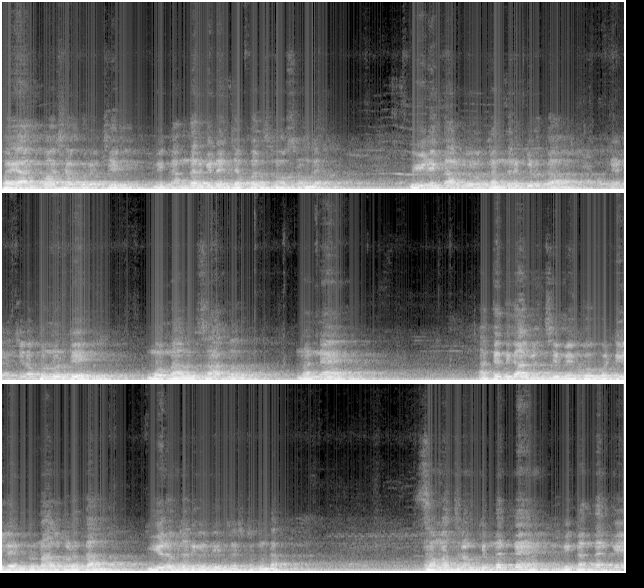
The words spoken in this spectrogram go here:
ఫయాజ్ భాష గురించి మీకు అందరికీ నేను చెప్పాల్సిన అవసరం లేదు. బీడీ కార్మికులకు అందరికీ కూడా నేను వచ్చినప్పటి నుండి మూడు నాలుగు సార్లు నన్నే అతిథిగా పిలిచి మీకు వడ్డీ లేని రుణాలు కూడా ఇవ్వడం జరిగింది ట్రస్ట్ గుండా. సంవత్సరం కిందటనే మీకు అందరికీ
